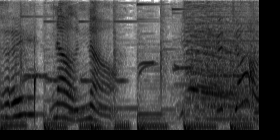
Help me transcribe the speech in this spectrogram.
No, no. Yay! Good job!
